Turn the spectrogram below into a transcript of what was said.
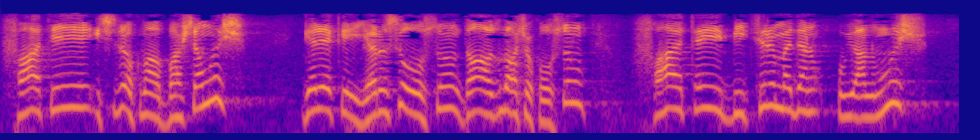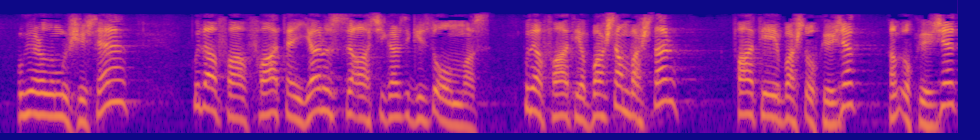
Fatih'i içinde okumaya başlamış. Gerek yarısı olsun, daha az daha çok olsun. Fatih'i bitirmeden uyanmış, uyarılmış ise bu defa Fatih'in yarısı açık yarısı gizli olmaz. Bu defa Fatih'e baştan başlar, Fatih'i başta okuyacak, tam okuyacak.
